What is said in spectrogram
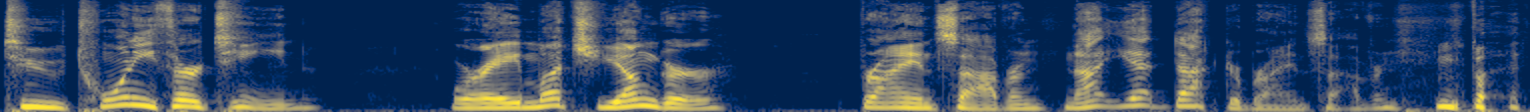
to 2013, where a much younger Brian Sovereign, not yet Dr. Brian Sovereign, but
